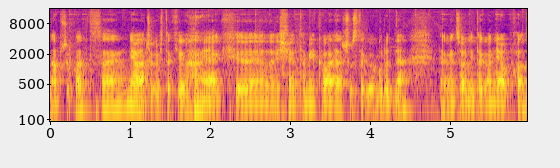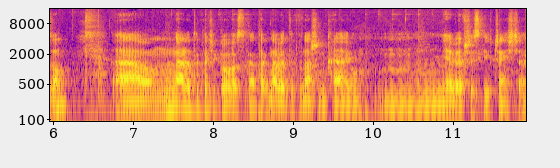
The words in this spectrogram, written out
na przykład e, nie ma czegoś takiego jak święto Mikołaja 6 grudnia, tak więc oni tego nie obchodzą. No ale taka ciekawostka, tak nawet w naszym kraju mm, nie we wszystkich częściach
